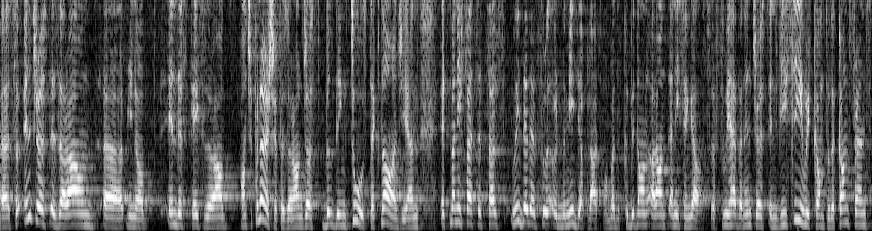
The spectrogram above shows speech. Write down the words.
Uh, so interest is around, uh, you know, in this case is around entrepreneurship, is around just building tools, technology, and it manifests itself. We did it through the media platform, but it could be done around anything else. If we have an interest in VC, we come to the conference,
